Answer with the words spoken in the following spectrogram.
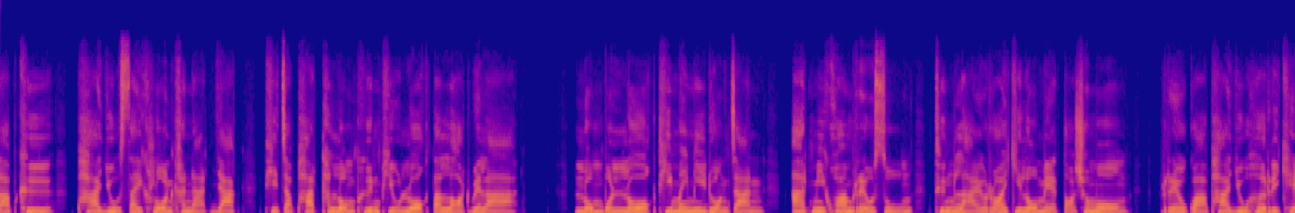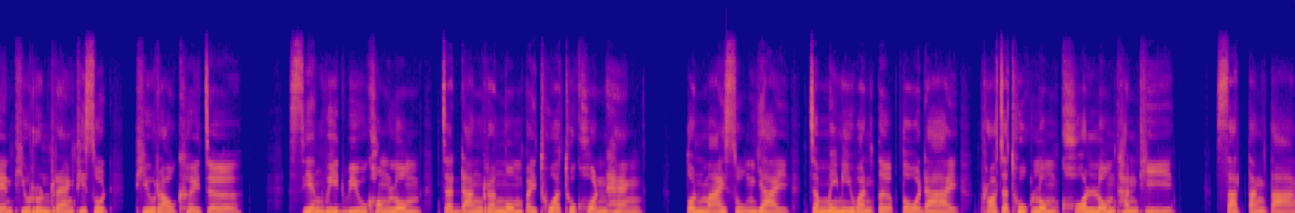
ลัพธ์คือ พายุไซโคลนขนาดยักษ์ ที่จะพัดถล่มพื้นผิวโลกตลอดเวลา ลมบนโลกที่ไม่มีดวงจันทร์อาจมีความเร็วสูงถึงหลายร้อยกิโลเมตรต่อชั่วโมง เร็วกว่าพายุเฮอริเคนที่รุนแรงที่สุดที่เราเคยเจอ เสียงหวีดวิวของลมจะดังระงมไปทั่วทุกหนแห่ง ต้นไม้สูงใหญ่จะไม่มีวันเติบโตได้ เพราะจะถูกลมโค่นล้มทันที สัตว์ต่าง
